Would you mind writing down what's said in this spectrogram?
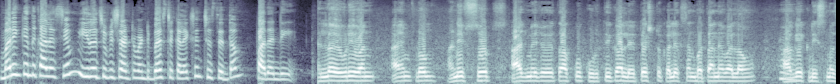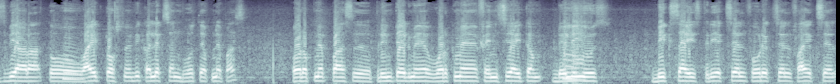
మరి ఇంకెందుకు ఆలస్యం ఈ రోజు చూపించినటువంటి బెస్ట్ కలెక్షన్ చూసిద్దాం పదండి hello everyone I am from Hanif suits आज मैं जो है तो आपको कुर्ती का लेटेस्ट कलेक्शन बताने वाला हूँ आगे क्रिसमस भी आ रहा तो व्हाइट टॉप्स में भी कलेक्शन बहुत है अपने पास और अपने पास प्रिंटेड में वर्क में fancy item daily use big size three XL four XL five XL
